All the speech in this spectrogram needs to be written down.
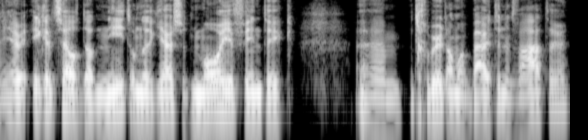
die hebben, ik heb zelf dat niet, omdat ik juist het mooie vind ik. Um, het gebeurt allemaal buiten het water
